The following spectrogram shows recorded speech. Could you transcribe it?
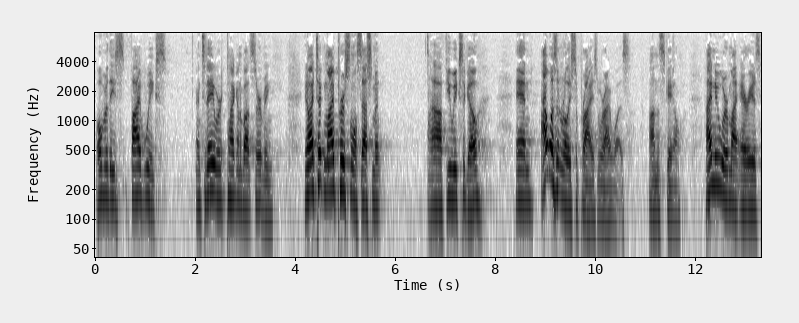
over these five weeks. And today we're talking about serving. You know, I took my personal assessment uh, a few weeks ago. And I wasn't really surprised where I was on the scale. I knew where my areas,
